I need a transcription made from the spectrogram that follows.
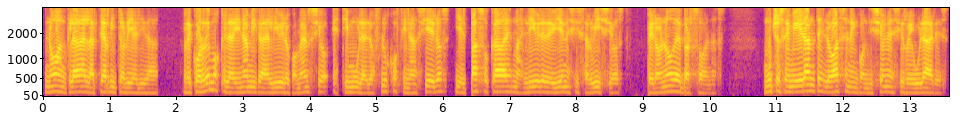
no anclada en la territorialidad, Recordemos que la dinámica del libre comercio estimula los flujos financieros y el paso cada vez más libre de bienes y servicios, pero no de personas. Muchos emigrantes lo hacen en condiciones irregulares,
